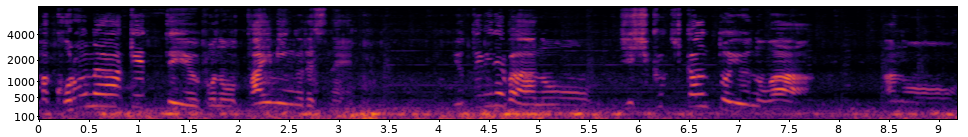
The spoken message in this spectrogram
まあ、コロナ明けっていうこのタイミングですね。言ってみれば、あの、自粛期間というのは、あの、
